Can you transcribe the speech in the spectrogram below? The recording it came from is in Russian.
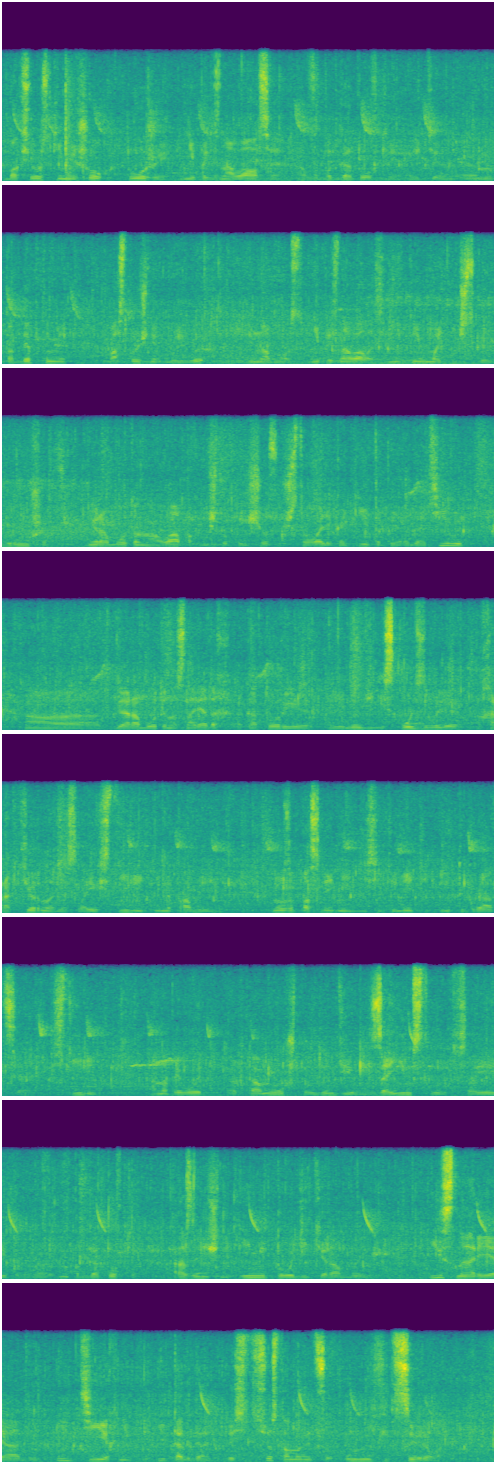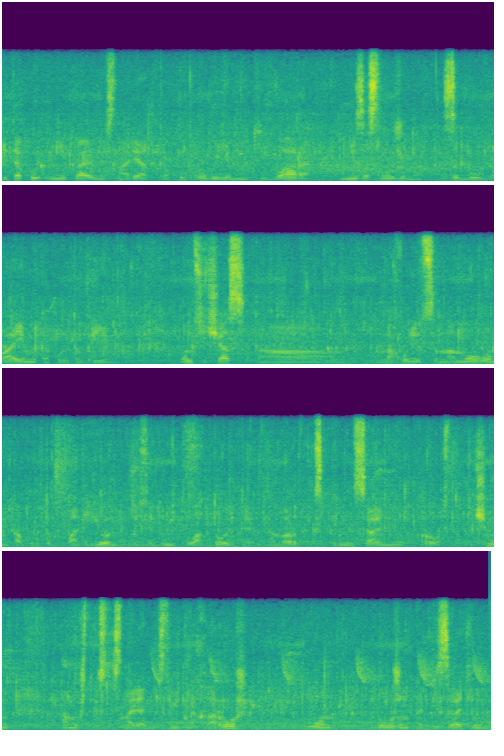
боксерский мешок тоже не признавался в подготовке эти, э, над адептами восточных боевых единоборств. Не признавалась ни пневматическая груша, ни работа на лапах, ни что-то еще. Существовали какие-то прерогативы э, для работы на снарядах, которые люди использовали характерно для своих стилей и направлений. Но за последние десятилетия интеграция стилей она приводит к тому, что люди заимствуют в своей ну, подготовке различные и методики работы, и снаряды, и технику, и так далее. То есть все становится унифицировано. И такой уникальный снаряд, как упругая Ямакивара, незаслуженно забываемый какое-то время, он сейчас э, находится на новом каком-то подъеме. То есть это не плато, это наоборот экспоненциальный рост. Почему? Потому что если снаряд действительно хорош, то он должен обязательно,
